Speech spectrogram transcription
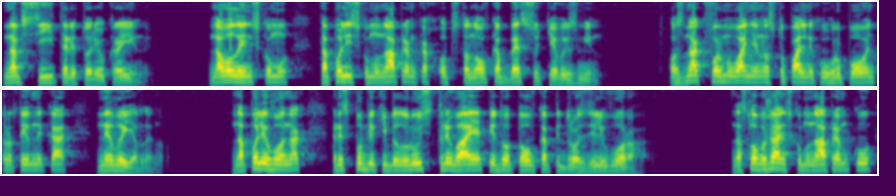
на всій території України. На Волинському та Поліському напрямках обстановка без суттєвих змін. Ознак формування наступальних угруповань противника не виявлено. На полігонах Республіки Білорусь триває підготовка підрозділів ворога. На Слобожанському напрямку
